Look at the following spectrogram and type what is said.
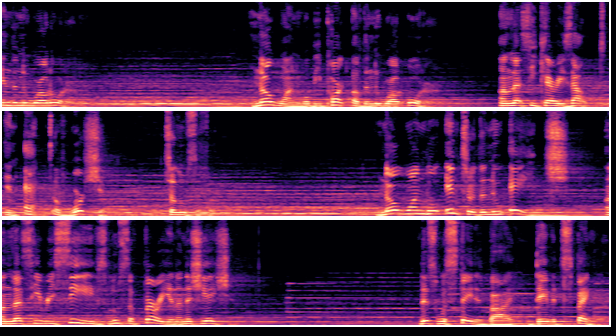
in the New World Order. No one will be part of the New World Order unless he carries out an act of worship to Lucifer. No one will enter the new age unless he receives Luciferian initiation. This was stated by David Spangler,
